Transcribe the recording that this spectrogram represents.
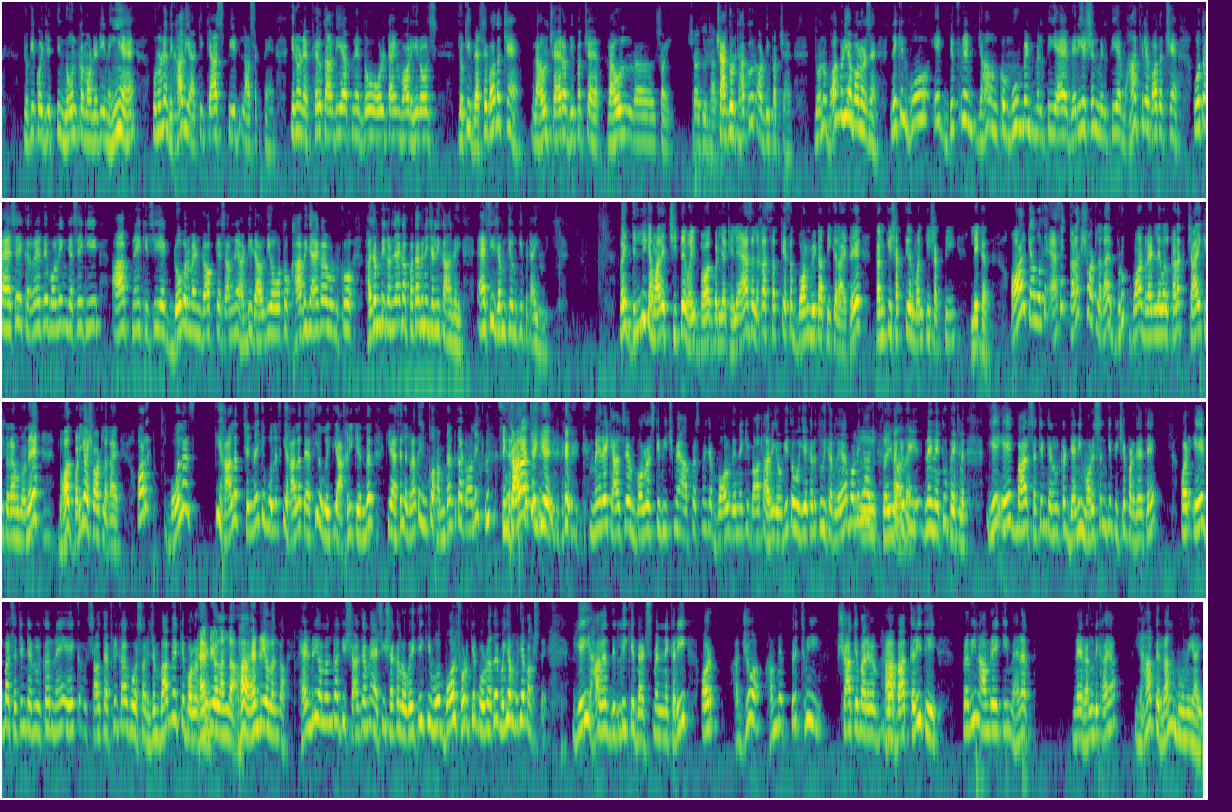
जो कि कोई जितनी नॉन कमोडिटी नहीं है उन्होंने दिखा दिया कि क्या स्पीड ला सकते हैं। इन्होंने फिर उतार दिया अपने दो ओल्ड टाइम वॉर हीरोज जो कि वैसे बहुत अच्छे हैं। राहुल चहर और दीपक चहर। राहुल सॉरी शार्दुल ठाकुर और दीपक चहर। दोनों बहुत बढ़िया बॉलर्स हैं, लेकिन वो एक डिफरेंट जहाँ उनको मूवमेंट मिलती है वेरिएशन मिलती है, वहाँ के लिए बहुत अच्छे हैं। वो तो ऐसे कर रहे थे बॉलिंग जैसे कि आपने किसी एक डोबरमैन डॉग के सामने हड्डी डाल दी हो, वो तो खा भी जाएगा और उसको हजम भी कर जाएगा, पता भी नहीं चली कहाँ गई। ऐसी जम के उनकी पिटाई हुई। भाई, दिल्ली के हमारे चीते भाई बहुत बढ़िया खेले। ऐसा लगा सबके सब बॉर्नविटा पीकर आए थे, तन की शक्ति और मन की शक्ति लेकर। और क्या बोलते हैं ऐसे कड़क शॉट लगाए ब्रुक बॉन्ड रेड लेवल कड़क चाय की तरह उन्होंने बहुत बढ़िया शॉट लगाए। और बॉलर्स की हालत चेन्नई के बॉलर्स की हालत ऐसी हो गई थी आखिरी के अंदर कि ऐसे लग रहा था इनको हमदर्द का टॉनिक सिंकारा चाहिए। मेरे ख्याल से उन बॉलर्स के बीच में आपस में जब बॉल देने की बात आ रही होगी तो वो ये करे तू ही कर ले यार बॉलिंग आज। सही बात क्योंकि। नहीं नहीं तू फेंक ले। ये एक बार सचिन तेंदुलकर डैनी मॉरिसन के पीछे पड़ गए थे। और एक बार सचिन तेंदुलकर ने एक साउथ अफ्रीका वो सॉरी जिम्बाब्वे के बॉलर हेनरी ओलंगा। हाँ हेनरी ओलंगा। हेनरी ओलंगा की शारजा में ऐसी शक्ल हो गई थी कि वो बॉल छोड़ के बोल रहा था भैया मुझे बख्श दे। यही हालत दिल्ली के बैट्समैन ने करी और जो हमने पृथ्वी शाह के बारे में हाँ। बात करी थी प्रवीण आमरे की मेहनत ने रंग दिखाया। यहाँ पे रंग भूमि आई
